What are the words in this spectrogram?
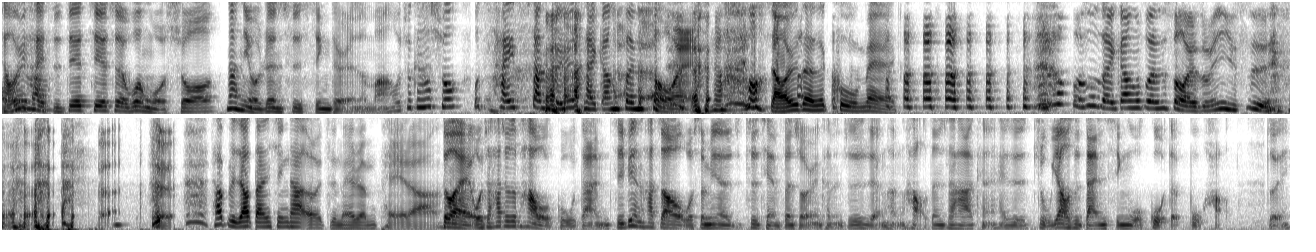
小玉还直接接着问我说：“那你有认识新的人了吗？”我就跟他说：“我才上个月才刚分手哎。”然后小玉真的是酷妹，我说才刚分手哎，什么意思？他比较担心他儿子没人陪啦。对，我觉得他就是怕我孤单，即便他知道我身边的之前分手的人可能就是人很好，但是他可能还是主要是担心我过得不好。对。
